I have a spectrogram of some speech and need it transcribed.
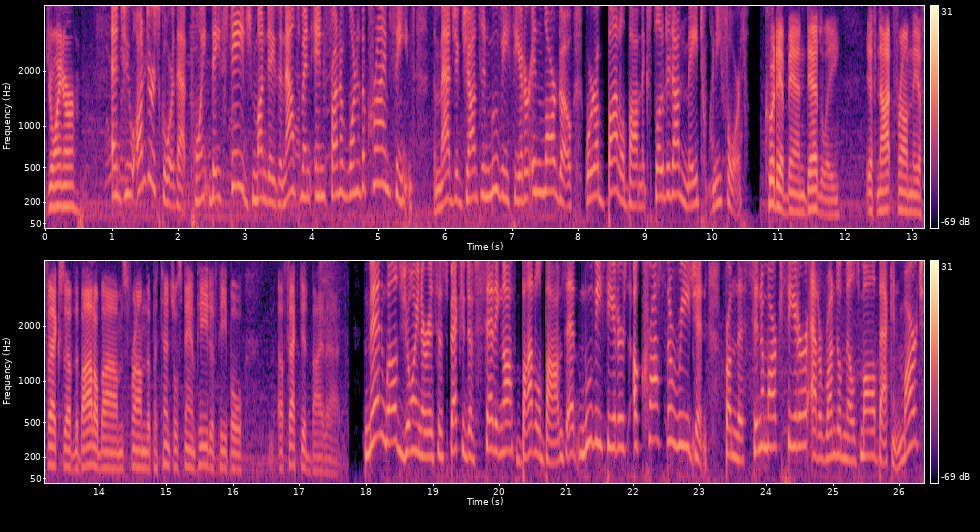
Joyner. And to underscore that point, they staged Monday's announcement in front of one of the crime scenes, the Magic Johnson movie theater in Largo, where a bottle bomb exploded on May 24th. Could have been deadly if not from the effects of the bottle bombs from the potential stampede of people affected by that. Manuel Joyner is suspected of setting off bottle bombs at movie theaters across the region, from the Cinemark Theater at Arundel Mills Mall back in March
